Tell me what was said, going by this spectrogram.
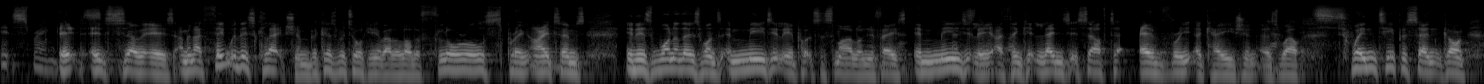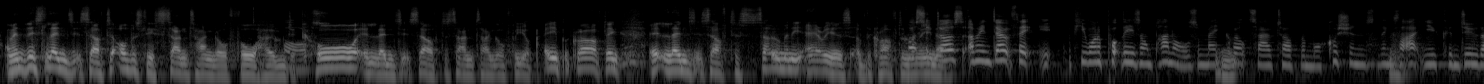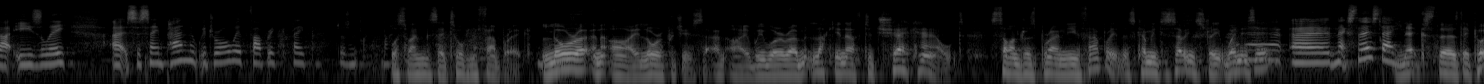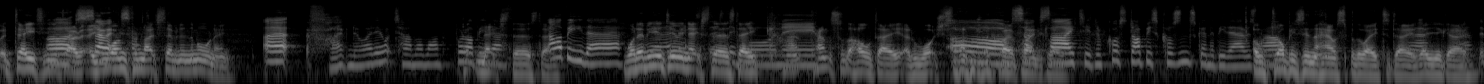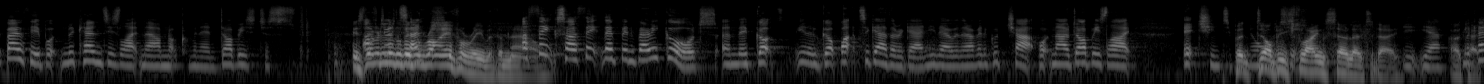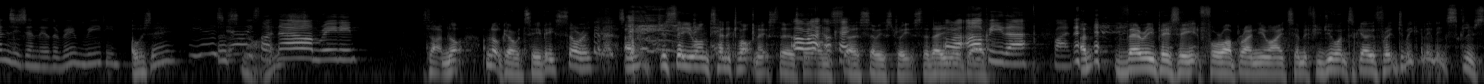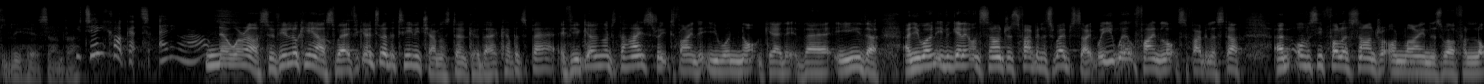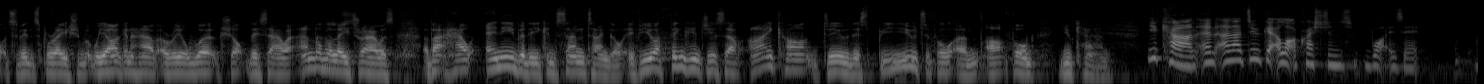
it's spring. It, it's so it is. I mean, I think with this collection, because we're talking about a lot of florals, spring mm. items, it is one of those ones, immediately it puts a smile on your face. Immediately, I think it lends itself to every occasion as yeah, well. 20% gone. I mean, this lends itself to obviously Sanntangle for home decor. It lends itself to Sanntangle for your paper crafting. Mm. It lends itself to so many areas of the crafting. Of course arena. it does. I mean, don't think if you want to put these on panels and make mm. quilts out of them or cushions and things mm. like that, you can do that easily. Uh, it's the same pen that we draw with, fabric paper, doesn't matter. Well, so I'm going to say, talking of fabric, Laura and I, Laura producer and I, we were um, lucky enough to check out Sandra's brand new fabric that's coming to Sewing Street. When is it? Uh, uh, next Thursday. Next Thursday. Put a date in your oh, diary. So Are you on from like seven in the morning? Uh, I have no idea what time I'm on, but, but I'll be there. next there. Thursday. I'll be there. Whatever yeah, you're doing next, next Thursday, Thursday cancel the whole day and watch Sandra. Oh, I'm so excited! Of course, Dobby's cousin's going to be there as oh, well. Oh, Dobby's in the house, by the way, today. Yeah, there you go. Yeah. They're both here, but Mackenzie's like, no, I'm not coming in. Dobby's just. Is there a little attention. bit of rivalry with them now? I think so. I think they've been very good, and they've got you know got back together again. You know, and they're having a good chat. But now Dobby's like itching to but be But Dobby's flying solo today? Yeah. Okay. Mackenzie's in the other room reading. Oh, is he? That's yeah. Nice. He's like, no, I'm reading. He's like, I'm not, I'm not going on TV, sorry. Um, just say you're on 10 o'clock next Thursday right, on okay. uh, Sewing Street, so there All you right, go. I'll be there fine. um, very busy for our brand new item. If you do want to go for it, do we get it exclusively here, Sandra? You do. You can't get to anywhere else. Nowhere else. So if you're looking elsewhere, if you go to other TV channels, don't go there. Cupboard's bare. If you're going onto the high street to find it, you will not get it there either. And you won't even get it on Sandra's fabulous website, where you will find lots of fabulous stuff. Um, obviously, follow Sandra online as well for lots of inspiration. But we are going to have a real workshop this hour and on the later hours about how anybody can Sanntangle. If you are thinking to yourself, I can't do this beautiful um, art form, you can. You can, and, and I do get a lot of questions. What is it?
